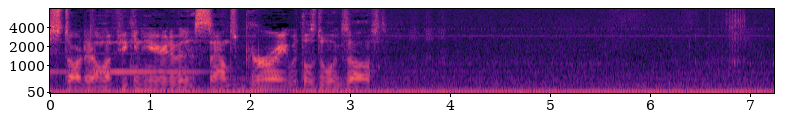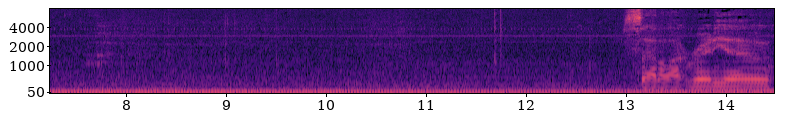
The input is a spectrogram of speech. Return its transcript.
Just started. I don't know if you can hear it, but it sounds great with those dual exhaust. satellite radio.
